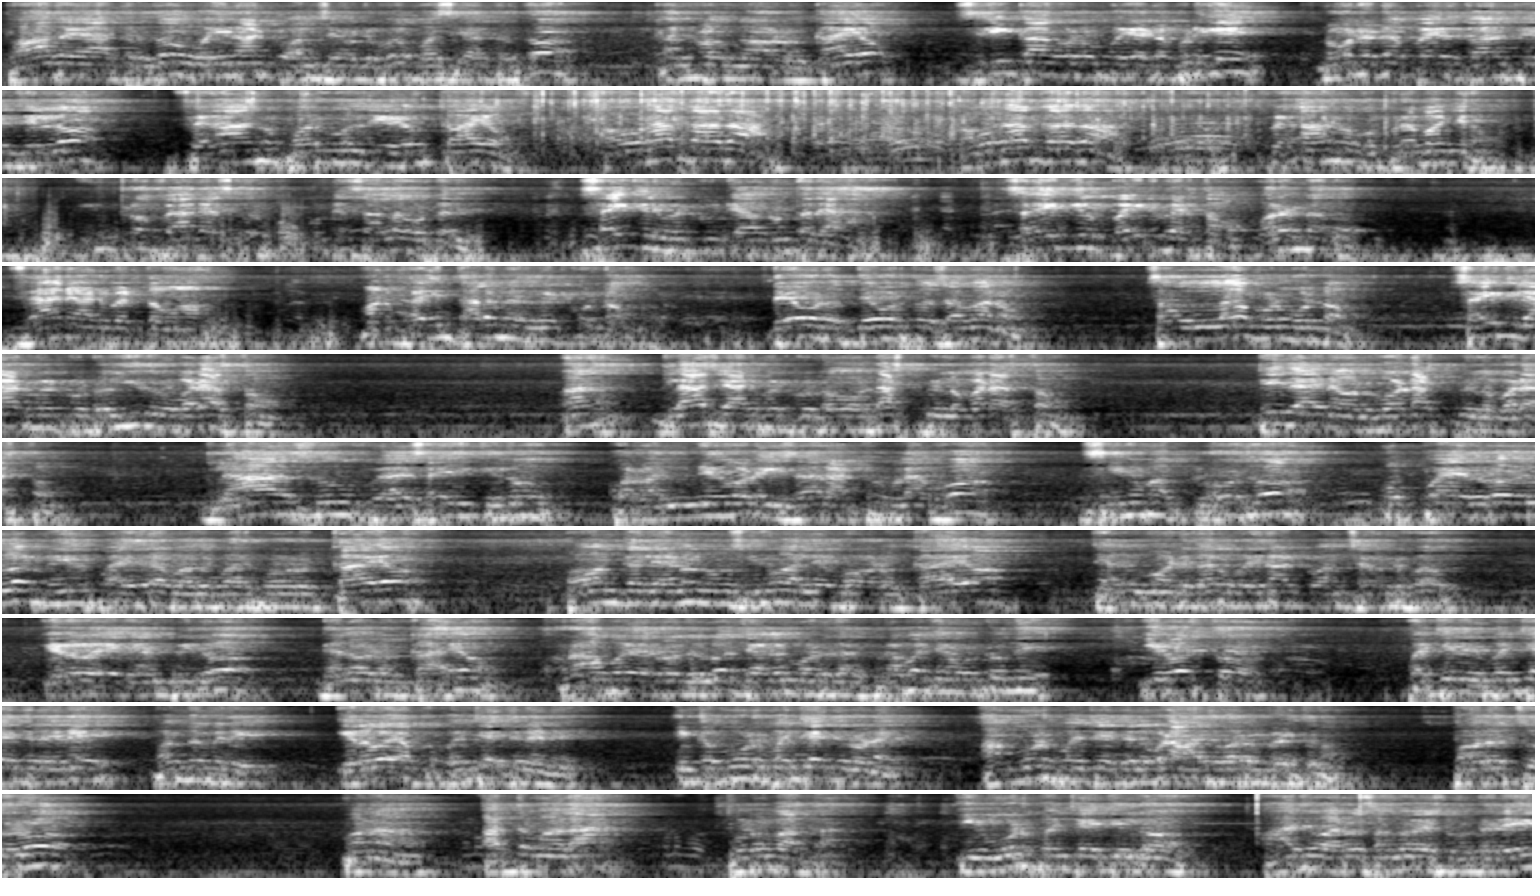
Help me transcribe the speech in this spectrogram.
పాదయాత్రతో why not one seventy five bus యాత్రతో confirm కావడం ఖాయం. శ్రీకాకుళం పోయేటప్పటికి నూట డెబ్బై ఐదు కాన్స్టిట్యూన్సీల్లో ఫ్యాన్ పరుగులు చేయడం ఖాయం. అవునా కాదా? అవునా కాదా? ఫ్యాన్ ఒక ప్రపంచం ఇంట్లో ఫ్యాన్ వేసుకొని పడుకుంటే చల్లగా ఉంటుంది సైకిల్ పెట్టుకుంటే ఏమైనా ఉంటుందా? సైకిల్ బయట పెడతాం వరండాలో. ఫ్యాన్ ఆడ పెడతామా? మన పైన తల మీద పెట్టుకుంటాం. దేవుడు దేవుడితో సమానం. చల్లగా పడుకుంటాం. సైకిల్ ఆడ పెట్టుకుంటాం. ఈదులు పడేస్తాం. గ్లాస్ ఆడ పెట్టుకుంటాం. డస్ట్బిన్లో పడేస్తాం. టీ తాగినాం అనుకో డస్ట్బిన్లో పడేస్తాం. గ్లాసు సైకిలు అన్నీ కూడా ఈసారి అట్టర్ సినిమా క్లోజ్ ముప్పై ఐదు రోజుల్లో మీరు హైదరాబాద్ పడిపోవడం ఖాయం. పవన్ కళ్యాణ్ నువ్వు సినిమా లేకపోవడం ఖాయం. జగన్మోహన్ గారు వైనాట్ వన్ సెవెంటీ ఇరవై ఐదు ఎంపీలో గెలవడం ఖాయం. రాబోయే రోజుల్లో జగన్మోహన్ గారి ప్రపంచం ఉంటుంది. ఈ రోజుతో పద్దెనిమిది పంచాయతీలైనాయి పంతొమ్మిది ఇరవై ఒక్క పంచాయతీలైనాయి. ఇంకా మూడు పంచాయతీలు ఉన్నాయి. ఆ మూడు పంచాయతీలు కూడా ఆదివారం పెడుతున్నాం. పాలత్తూరు మన అద్దమాల పురబాక ఈ మూడు పంచాయతీల్లో ఆదివారం సమావేశం ఉంటుంది.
